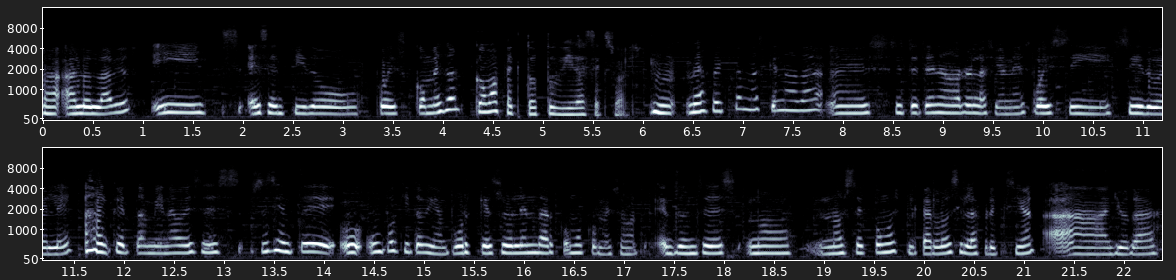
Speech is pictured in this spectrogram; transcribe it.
a, los labios y he sentido pues comezón. ¿Cómo afectó tu vida sexual? Me afecta más que nada si estoy teniendo relaciones pues sí, sí duele, aunque también a veces se siente un poquito bien porque suelen dar como comezón. Entonces no, no sé cómo explicarlo si la fricción ayuda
